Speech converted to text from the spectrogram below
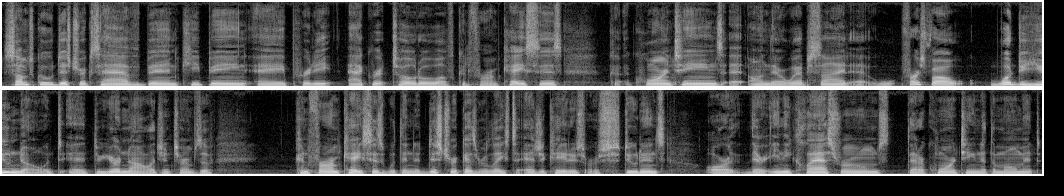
Some school districts have been keeping a pretty accurate total of confirmed cases, quarantines eh, on their website. Eh, first of all, what do you know eh, through your knowledge in terms of confirmed cases within the district as relates to educators or students? Are there any classrooms that are quarantined at the moment?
